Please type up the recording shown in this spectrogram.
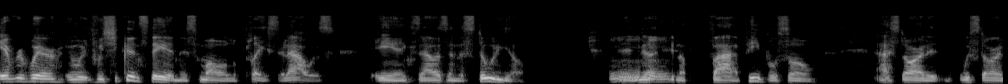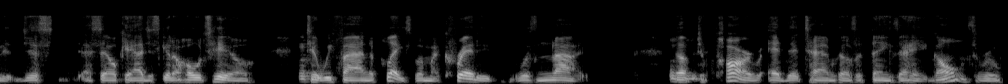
everywhere she couldn't stay in this smaller place that I was in because I was in the studio, mm-hmm. and you know, five people. So I started, we started just, I said, okay, I just get a hotel mm-hmm. till we find a place. But my credit was not mm-hmm. up to par at that time because of things I had gone through.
